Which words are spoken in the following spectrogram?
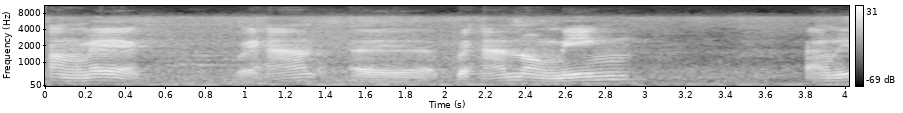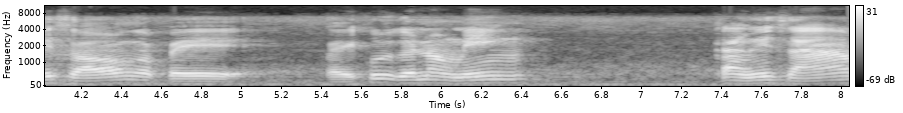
ครั้งแรก ไปหาเอ่อไปหาน้องนิ้งครั้งที่สองก็ไปไปคุยกับน้องนิ้งครั้งที่สาม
